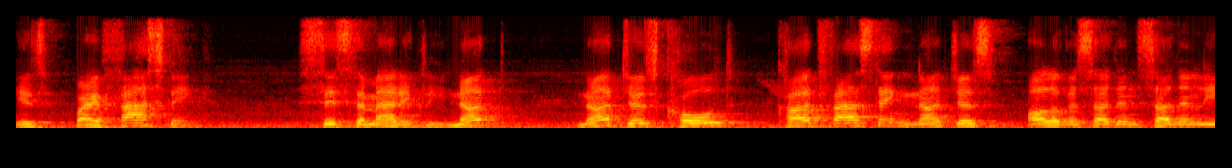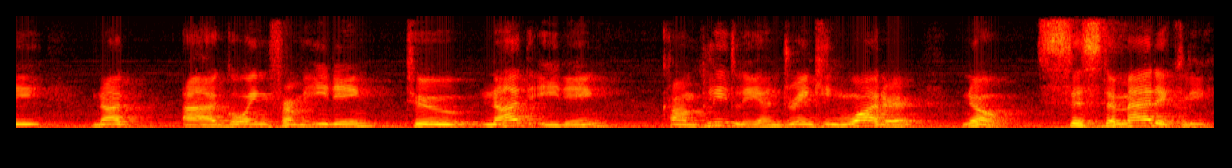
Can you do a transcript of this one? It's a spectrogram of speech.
is by fasting systematically, not, not just cold cut fasting, not just all of a sudden, suddenly, not uh, going from eating to not eating completely and drinking water. No, systematically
